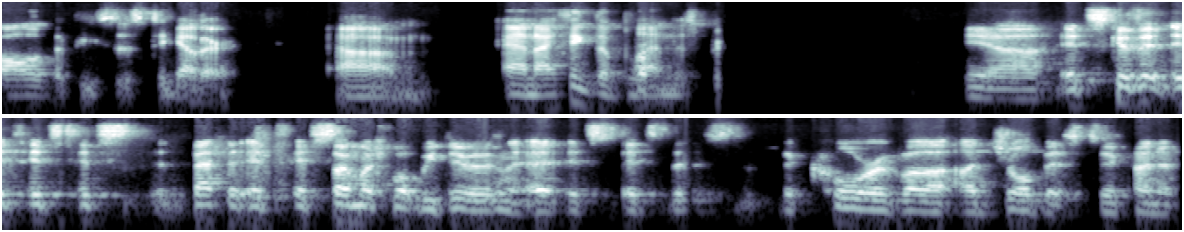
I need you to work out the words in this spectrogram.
all of the pieces together. Um, and I think the blend is pretty. Yeah, it's because it, it, it's it's Beth. It's it's so much what we do, isn't it? It's it's, it's the core of our, our job is to kind of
